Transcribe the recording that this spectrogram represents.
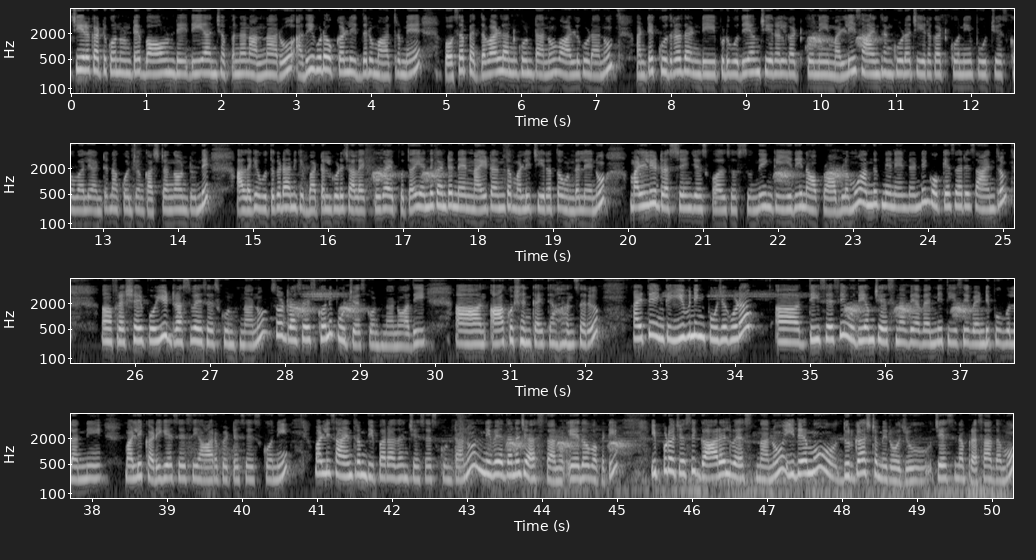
చీర కట్టుకొని ఉంటే బాగుండేది అని చెప్పనని అన్నారు. అది కూడా ఒకళ్ళు ఇద్దరు మాత్రమే. బహుశా పెద్దవాళ్ళు అనుకుంటాను వాళ్ళు కూడాను. అంటే కుదరదండి. ఇప్పుడు ఉదయం చీరలు కట్టుకొని మళ్ళీ సాయంత్రం కూడా చీర కట్టుకొని పూజ చేసుకోవాలి అంటే నాకు కొంచెం కష్టంగా ఉంటుంది. అలాగే ఉతకడానికి బట్టలు కూడా చాలా ఎక్కువగా అయిపోతాయి. ఎందుకంటే నేను నైట్ అంతా మళ్ళీ చీరతో ఉండలేను. మళ్ళీ డ్రెస్ చేంజ్ చేసుకోవాల్సి వస్తుంది. ఇంక ఇది నా ప్రాబ్లము. అందుకు నేను ఏంటంటే ఇంకొక ఒకేసారి సాయంత్రం ఫ్రెష్ అయిపోయి డ్రెస్ వేసేసుకుంటున్నాను. సో డ్రెస్ వేసుకొని పూజ చేసుకుంటున్నాను. అది ఆ, క్వశ్చన్కి అయితే ఆన్సర్. అయితే ఇంకా ఈవినింగ్ పూజ కూడా తీసేసి ఉదయం చేసినవి అవన్నీ తీసి వెండి పువ్వులన్నీ మళ్ళీ కడిగేసేసి ఆరబెట్టేసేసుకొని మళ్ళీ సాయంత్రం దీపారాధన చేసేసుకుంటాను నివేదన చేస్తాను ఏదో ఒకటి. ఇప్పుడు వచ్చేసి గారెలు వేస్తున్నాను. ఇదేమో దుర్గాష్టమి రోజు చేసిన ప్రసాదము.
